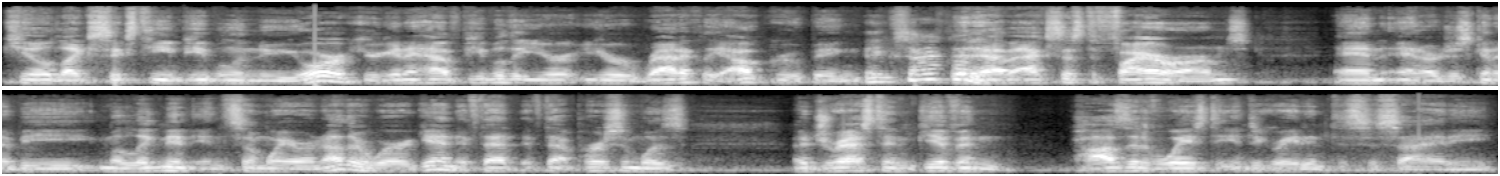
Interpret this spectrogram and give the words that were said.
killed like 16 people in New York. You're going to have people that you're you're radically outgrouping exactly that have access to firearms and and are just going to be malignant in some way or another. Where again, if that if that person was addressed and given positive ways to integrate into society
